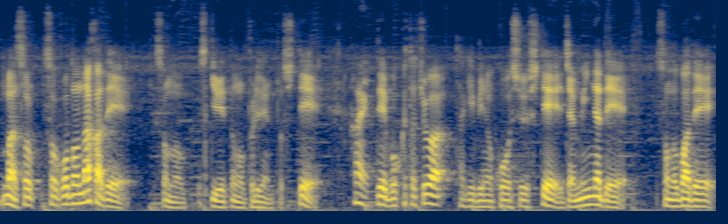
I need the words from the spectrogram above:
まあ、そそこの中でそのスキレットもプレゼントしてはい。で僕たちは焚き火の講習してじゃあみんなでその場で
